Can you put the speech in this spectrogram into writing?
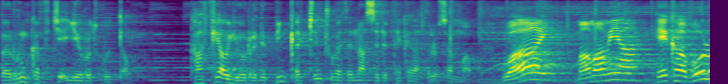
በሩን ከፍቼ እየሮጥኩ ወጣሁ። ካፊያው እየወረደብኝ ቀጭን ጩኸትና ስድብ ተከታትለው ሰማሁ። ዋይ ማማሚያ ሄካቮሎ!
